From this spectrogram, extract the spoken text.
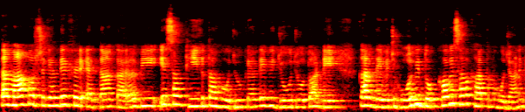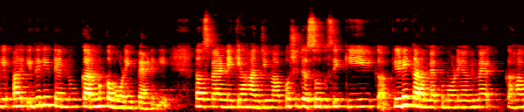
ਤਾਂ ਮਹਾਂਪੁਰਸ਼ ਕਹਿੰਦੇ ਫਿਰ ਐਦਾਂ ਕਰ ਵੀ ਇਹ ਸਭ ਠੀਕ ਤਾਂ ਹੋ ਜੂ, ਕਹਿੰਦੇ ਵੀ ਜੋ ਜੋ ਤੁਹਾਡੇ ਘਰ ਦੇ ਵਿੱਚ ਹੋਰ ਵੀ ਦੁੱਖ ਆ, ਉਹ ਵੀ ਸਭ ਖਤਮ ਹੋ ਜਾਣਗੇ, ਪਰ ਇਹਦੇ ਲਈ ਤੈਨੂੰ ਕਰਮ ਕਮਾਉਣੇ ਪੈਣਗੇ। ਤਾਂ ਉਸ ਭੈਣ ਨੇ ਕਿਹਾ, ਹਾਂਜੀ ਮਹਾਂਪੁਰਸ਼ ਦੱਸੋ ਤੁਸੀਂ ਕੀ ਕਿਹੜੇ ਕਰਮ ਮੈਂ ਕਮਾਉਣੇ ਆ, ਵੀ ਮੈਂ ਕਹਾ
